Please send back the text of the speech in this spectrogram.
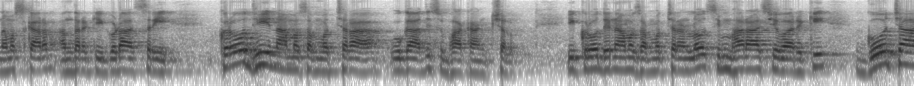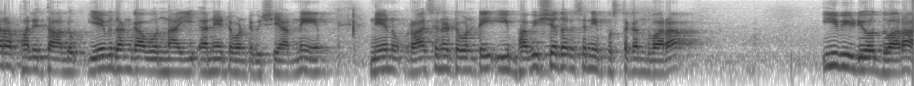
నమస్కారం. అందరికీ కూడా శ్రీ క్రోధి నామ సంవత్సర ఉగాది శుభాకాంక్షలు. ఈ క్రోధి నామ సంవత్సరంలో సింహరాశి వారికి గోచార ఫలితాలు ఏ విధంగా ఉన్నాయి అనేటువంటి విషయాన్ని నేను రాసినటువంటి ఈ భవిష్యదర్శిని పుస్తకం ద్వారా ఈ వీడియో ద్వారా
